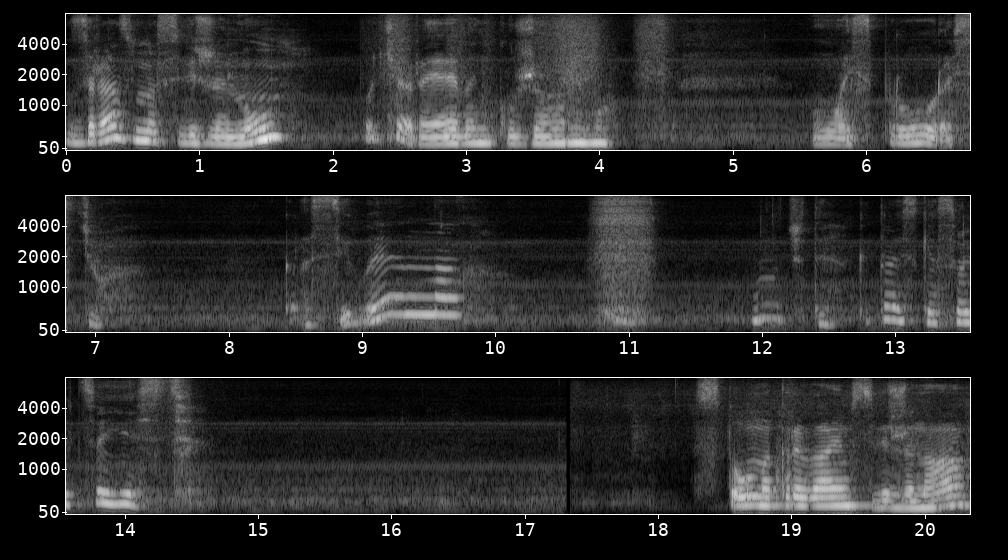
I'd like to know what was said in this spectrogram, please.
Зразу на свіжину по черевеньку жаримо. Ой, з проростю. Красивенна. Бачите, китайське сальце є. Стол накриваємо, свіжина.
